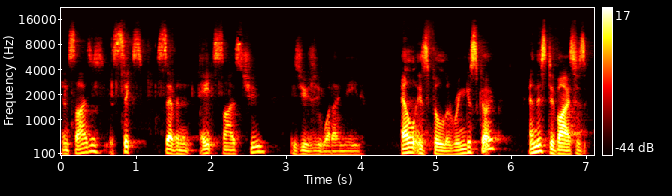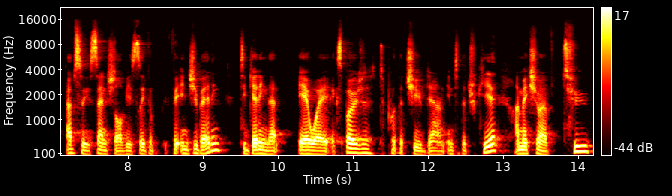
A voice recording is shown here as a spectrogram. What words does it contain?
and sizes. A six, seven, eight size tube is usually what I need. L is for laryngoscope. And this device is absolutely essential, obviously, for, for intubating, to getting that airway exposure to put the tube down into the trachea. I make sure I have two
